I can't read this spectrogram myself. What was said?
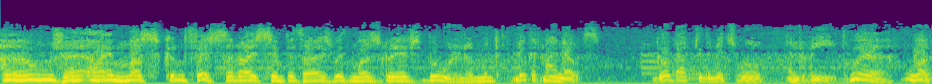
Holmes, I, I must confess that I sympathize with Musgrave's bewilderment. Look at my notes. Go back to the ritual and read. Where? What?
